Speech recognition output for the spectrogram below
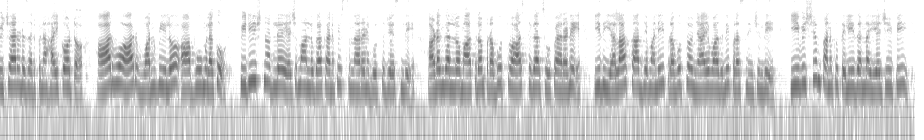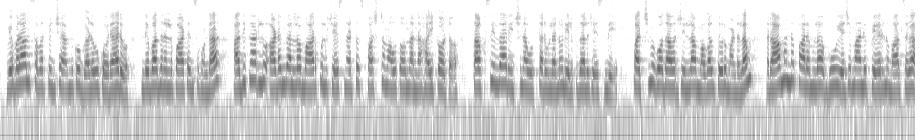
విచారణ జరిపిన హైకోర్టు ఆర్ఓఆర్ వన్ బిలో ఆ భూములకు పిటిషనర్లే యజమానులుగా కనిపిస్తున్నారని గుర్తు చేసింది. అడంగల్లో మాత్రం ప్రభుత్వ ఆస్తిగా చూపారని ఇది ఎలా సాధ్యమని ప్రభుత్వ న్యాయవాదిని ప్రశ్నించింది. ఈ విషయం తనకు తెలియదన్న ఏజీపీ వివరాలు సమర్పించేందుకు గడువు కోరారు. నిబంధనలు పాటించకుండా అధికారులు అడంగల్లో మార్పులు చేసినట్టు స్పష్టం అవుతోందన్న హైకోర్టు తహసీల్దార్ ఇచ్చిన ఉత్తర్వులను నిలుపుదల చేసింది. పశ్చిమ గోదావరి జిల్లా మొగల్తూరు మండలం రామన్నపాలెంలో భూ యజమాని పేరును మార్చగా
